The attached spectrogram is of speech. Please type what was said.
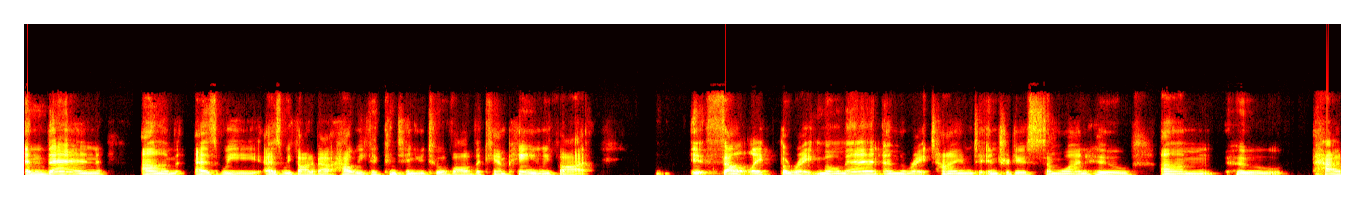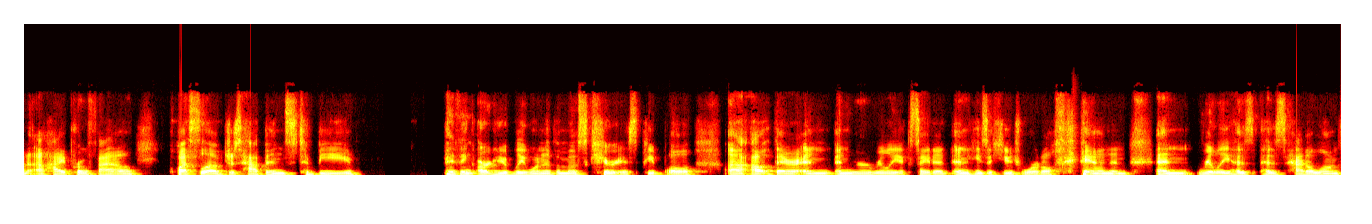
and then um, as we as we thought about how we could continue to evolve the campaign, we thought it felt like the right moment and the right time to introduce someone who um, who had a high profile. Questlove just happens to be, I think, arguably one of the most curious people uh, out there, and and we are really excited. And he's a huge Wordle fan, and and really has has had a long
